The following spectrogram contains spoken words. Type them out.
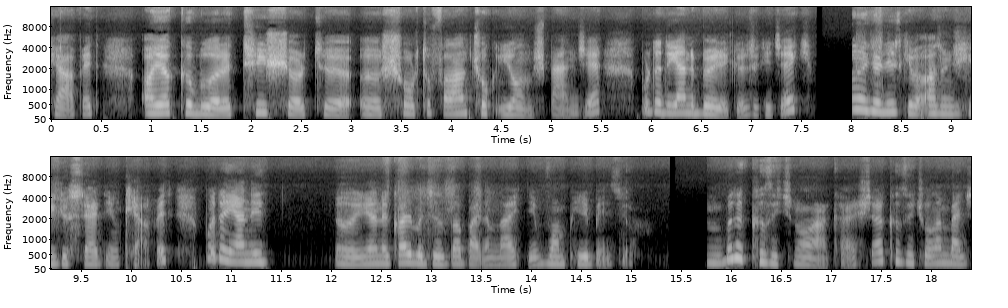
kıyafet. Ayakkabıları, tişörtü, e, şortu falan çok iyi olmuş bence. Burada da yani böyle gözükecek. Burada gördüğünüz gibi az önceki gösterdiğim kıyafet. Burada yani e, yani galiba Cadılar Bayramı'na ait değil, vampire benziyor. Hmm, Bu da kız için olan arkadaşlar. Kız için olan bence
